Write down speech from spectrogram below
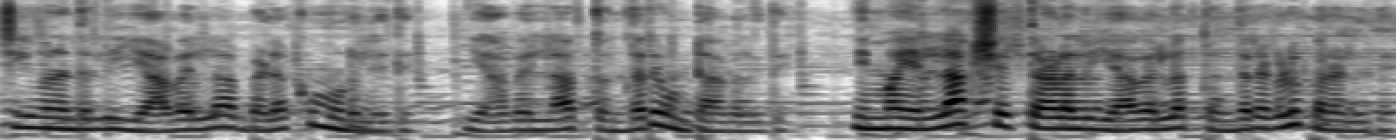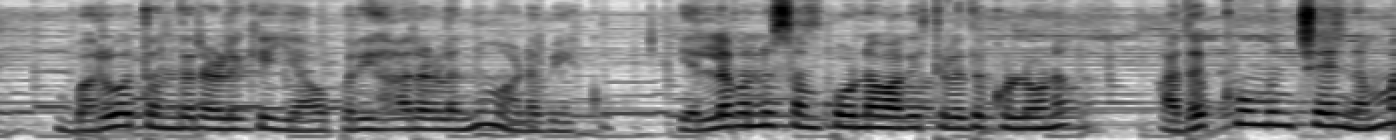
ಜೀವನದಲ್ಲಿ ಯಾವೆಲ್ಲ ಬೆಳಕು ಮೂಡಲಿದೆ, ಯಾವೆಲ್ಲ ತೊಂದರೆ ಉಂಟಾಗಲಿದೆ, ನಿಮ್ಮ ಎಲ್ಲ ಕ್ಷೇತ್ರಗಳಲ್ಲಿ ಯಾವೆಲ್ಲ ತೊಂದರೆಗಳು ಬರಲಿದೆ, ಬರುವ ತೊಂದರೆಗಳಿಗೆ ಯಾವ ಪರಿಹಾರಗಳನ್ನು ಮಾಡಬೇಕು, ಎಲ್ಲವನ್ನು ಸಂಪೂರ್ಣವಾಗಿ ತಿಳಿದುಕೊಳ್ಳೋಣ. ಅದಕ್ಕೂ ಮುಂಚೆ ನಮ್ಮ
